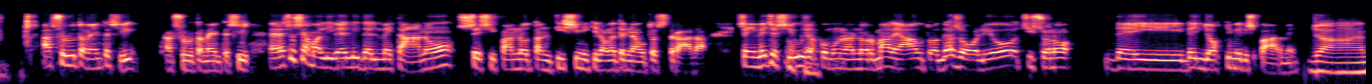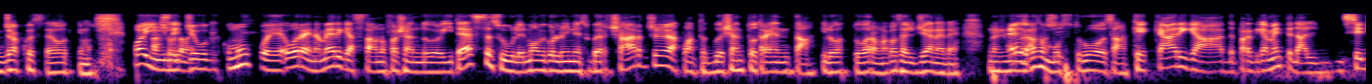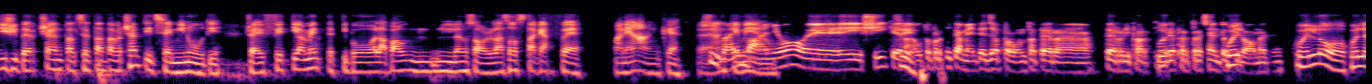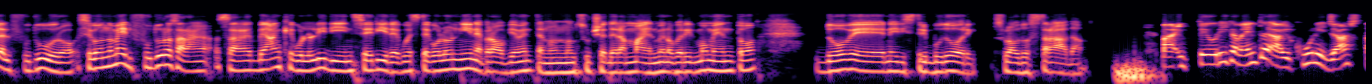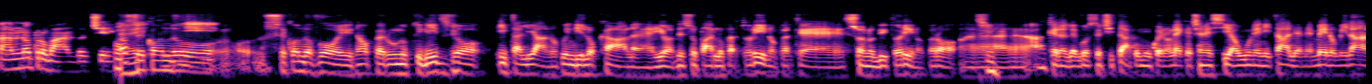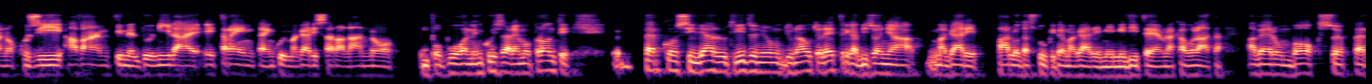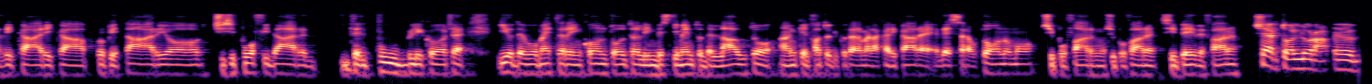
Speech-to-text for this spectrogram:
Assolutamente sì, Assolutamente sì. Adesso siamo a livelli del metano se si fanno tantissimi chilometri in autostrada. Se invece si okay. usa come una normale auto a gasolio, ci sono dei, degli ottimi risparmi. Già, già, questo è ottimo. Poi leggevo che comunque ora in America stanno facendo i test sulle nuove colonnine supercharge a quanto 230 kWh, una cosa del genere, una, una esatto, cosa mostruosa che carica praticamente dal 16% al 70% in 6 minuti, cioè effettivamente è tipo la, so, la sosta caffè ma neanche. Eh, sì, vai in meno. bagno e esci che sì. l'auto praticamente è già pronta per, per ripartire que- per 300 que- km. Quello, quello, è il futuro. Secondo me il futuro sarà, sarebbe anche quello lì di inserire queste colonnine, però ovviamente non, non succederà mai, almeno per il momento, dove nei distributori sull'autostrada ma teoricamente alcuni già stanno provandoci. Okay. Secondo, secondo, voi, no, per un utilizzo sì. italiano, quindi locale, io adesso parlo per Torino perché sono di Torino, però eh, sì. anche nelle vostre città comunque non è che ce ne sia una in Italia, nemmeno Milano così avanti nel 2030 in cui magari sarà l'anno un po' buono in cui saremo pronti. Per consigliare l'utilizzo di, un, di un'auto elettrica bisogna, magari, parlo da stupido e magari mi, mi dite una cavolata, avere un box per ricarica proprietario, ci si può fidare del pubblico, cioè io devo mettere in conto oltre all'investimento dell'auto anche il fatto di potermela caricare ed essere autonomo, si può fare, non si può fare, si deve fare? Certo, allora eh,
